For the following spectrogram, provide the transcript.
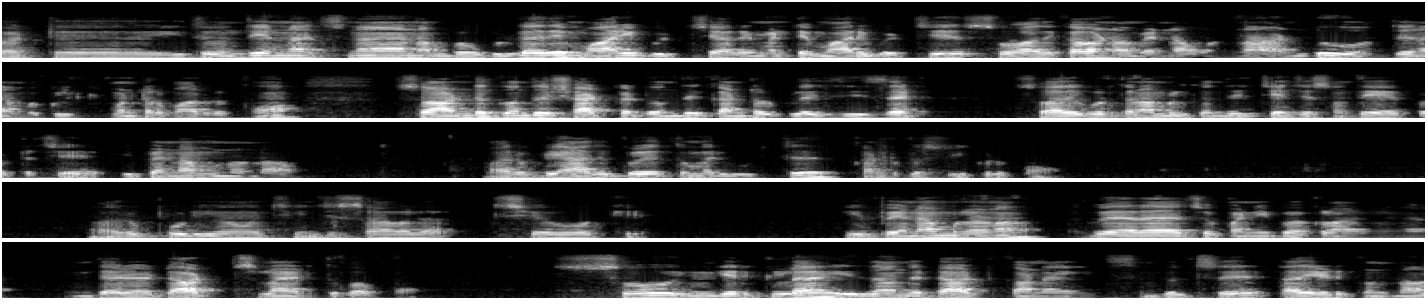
பட் இது வந்து என்னாச்சுன்னா நம்ம உள்ளதே மாறி போயிடுச்சு அலைமெண்ட்டே மாறி போயிடுச்சு ஸோ அதுக்காக நம்ம என்ன பண்ணோம்னா அண்டு வந்து நம்ம கிளிக் பண்ணுற மாதிரி இருக்கும். ஸோ அண்டுக்கு வந்து ஷார்ட்கட் வந்து கண்ட்ரோல் பிளஸ் இசட் ஸோ அது கொடுத்தா நம்மளுக்கு வந்து சேஞ்சஸ் வந்து ஏற்பட்டுச்சு இப்போ என்ன பண்ணணும்னா மறுபடியும் அதுக்குள்ள ஏற்ற மாதிரி கொடுத்து கண்ட்ரோல் பிளஸ் கொடுப்போம். மறுபடியும் சேஞ்சஸ் ஆகலை. சரி ஓகே இப்போ என்ன பண்ணலாம்னா வேற ஏதாச்சும் பண்ணி பார்க்கலாம் இந்த டாட்ஸ்லாம் எடுத்து பார்ப்போம். ஸோ இங்கே இருக்குல்ல இதுதான் அந்த டாட்கான சிம்பிள்ஸு அதை எடுக்கணும்னா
